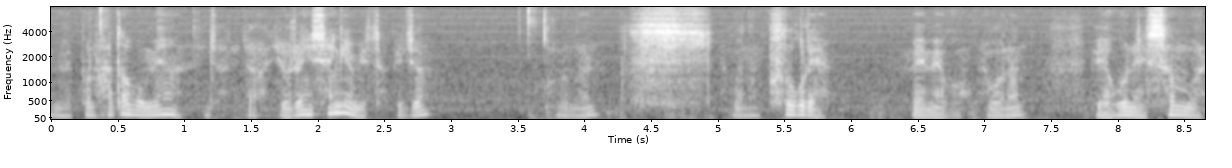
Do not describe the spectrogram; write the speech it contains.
몇 번 하다 보면 이제, 이제 요령이 생깁니다. 그죠? 그러면 이거는 프로그램 매매고 이거는 외국인의 선물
